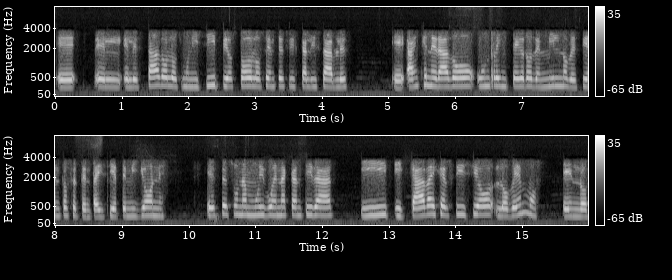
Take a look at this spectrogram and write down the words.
eh, el, el Estado, los municipios, todos los entes fiscalizables eh, han generado un reintegro de 1.977 millones. Esta es una muy buena cantidad y, y cada ejercicio lo vemos en los,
